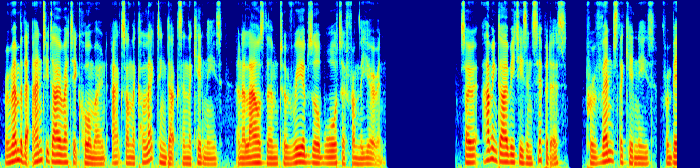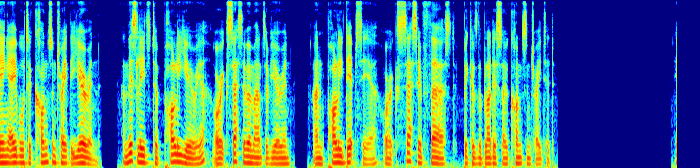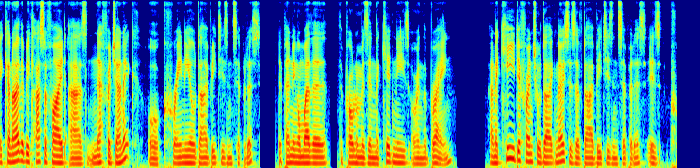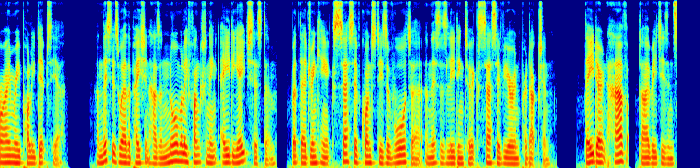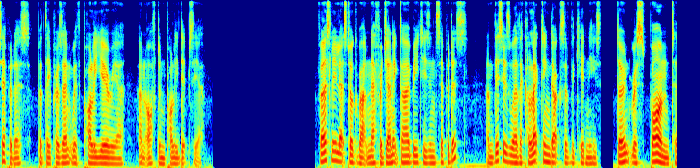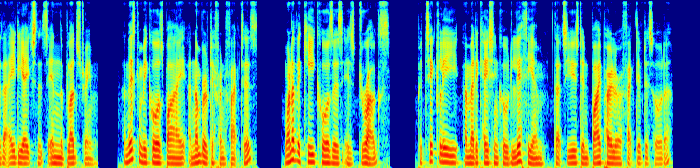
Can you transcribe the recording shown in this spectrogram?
Remember that antidiuretic hormone acts on the collecting ducts in the kidneys and allows them to reabsorb water from the urine. So, having diabetes insipidus prevents the kidneys from being able to concentrate the urine, and this leads to polyuria or excessive amounts of urine and polydipsia or excessive thirst because the blood is so concentrated. It can either be classified as nephrogenic or cranial diabetes insipidus, depending on whether the problem is in the kidneys or in the brain. And a key differential diagnosis of diabetes insipidus is primary polydipsia. And this is where the patient has a normally functioning ADH system, but they're drinking excessive quantities of water, and this is leading to excessive urine production. They don't have diabetes insipidus, but they present with polyuria and often polydipsia. Firstly, let's talk about nephrogenic diabetes insipidus, and this is where the collecting ducts of the kidneys don't respond to the ADH that's in the bloodstream. And this can be caused by a number of different factors. One of the key causes is drugs, particularly a medication called lithium that's used in bipolar affective disorder.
